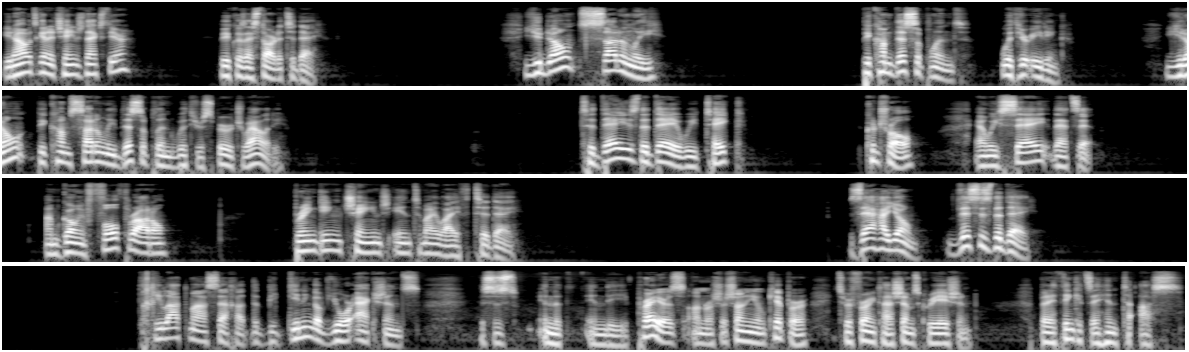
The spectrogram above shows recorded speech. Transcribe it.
You know how it's going to change next year? Because I started today. You don't suddenly become disciplined with your eating. You don't become suddenly disciplined with your spirituality. Today is the day we take control and we say, that's it. I'm going full throttle, bringing change into my life today. Zehayom. This is the day. Tchilat Maasecha, the beginning of your actions. This is in the in the prayers on Rosh Hashanah Yom Kippur. It's referring to Hashem's creation, but I think it's a hint to us.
